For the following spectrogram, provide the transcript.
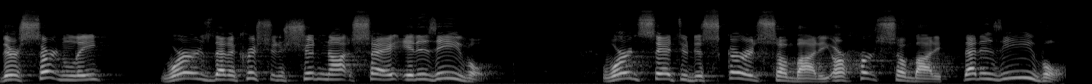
There's certainly words that a Christian should not say, it is evil. Words said to discourage somebody or hurt somebody, that is evil.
